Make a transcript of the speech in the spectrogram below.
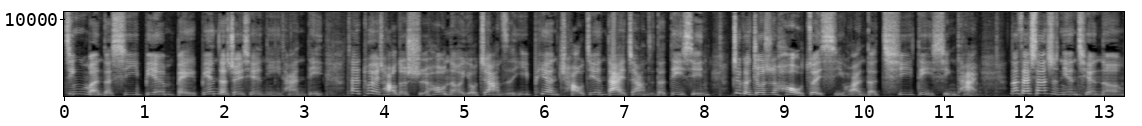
金门的西边、北边的这些泥滩地，在退潮的时候呢，有这样子一片潮间带这样子的地形，这个就是后最喜欢的七地形态。那在三十年前呢，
